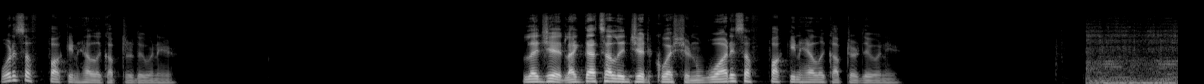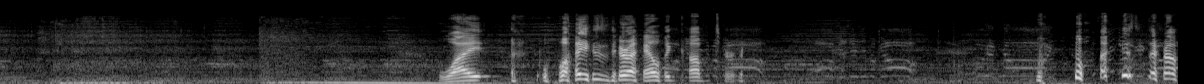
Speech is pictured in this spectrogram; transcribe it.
What is a fucking helicopter doing here? Legit, like that's a legit question. What is a fucking helicopter doing here? Why why is there a helicopter? Why is there a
